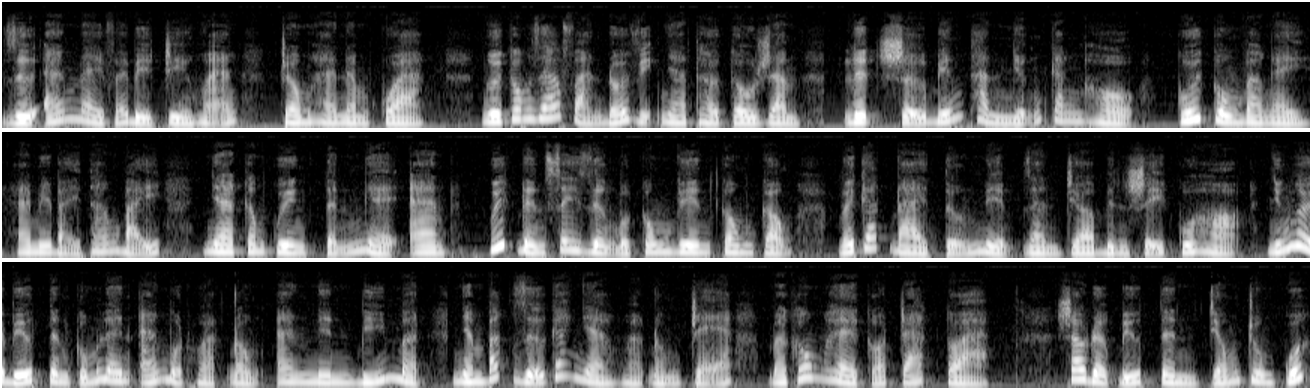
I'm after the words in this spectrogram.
dự án này phải bị trì hoãn trong hai năm qua. Người công giáo phản đối việc nhà thờ cầu rằm lịch sử biến thành những căn hộ Cuối cùng vào ngày 27 tháng 7, nhà cầm quyền tỉnh Nghệ An quyết định xây dựng một công viên công cộng với các đài tưởng niệm dành cho binh sĩ của họ. Những người biểu tình cũng lên án một hoạt động an ninh bí mật nhằm bắt giữ các nhà hoạt động trẻ mà không hề có trác tòa. Sau đợt biểu tình chống Trung Quốc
